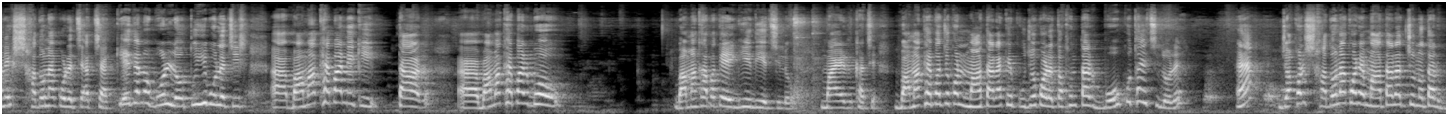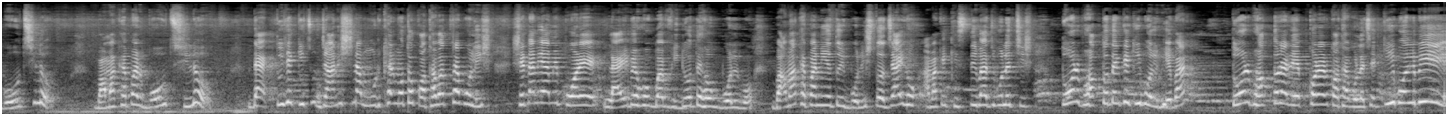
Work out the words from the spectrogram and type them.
অনেক সাধনা করেছে। আচ্ছা কে যেন বলল, তুই বলেছিস বামা খেপা নাকি তার বামা খ্যাপার বউ? বামা খ্যাপাকে এগিয়ে দিয়েছিল মায়ের কাছে। বামা খ্যাপা যখন মা তারাকে পুজো করে, তখন তার বউ কোথায় ছিল রে? হ্যাঁ? যখন সাধনা করে মা তারার জন্য, তার বউ ছিল? বামা খ্যাপার বউ ছিল? দেখ, তুই যে কিছু জানিস না, মূর্খের মতো কথাবার্তা বলিস, সেটা নিয়ে আমি পরে লাইভে হোক বা ভিডিওতে হোক বলব, বামা খেপা নিয়ে তুই বলিস। তো যাই হোক, আমাকে খিস্তিবাজ বলেছিস। তোর ভক্তদেরকে কি বলবি এবার? তোর ভক্তরা রেপ করার কথা বলেছে। কি বলবি?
